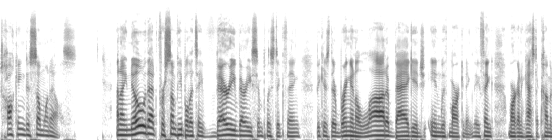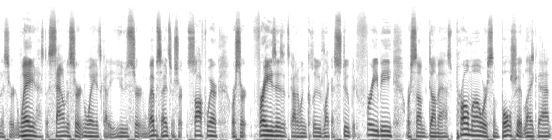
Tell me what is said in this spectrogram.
talking to someone else. And I know that for some people, that's a very, very simplistic thing because they're bringing a lot of baggage in with marketing. They think marketing has to come in a certain way, it has to sound a certain way, it's got to use certain websites or certain software or certain phrases, it's got to include like a stupid freebie or some dumbass promo or some bullshit like that.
